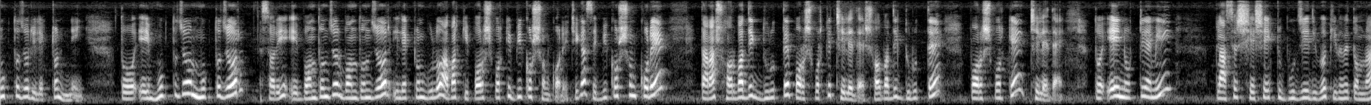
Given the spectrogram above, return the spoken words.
মুক্তজোর ইলেকট্রন নেই। তো এই মুক্তজোর মুক্তজোর সরি এই বন্ধনজোর বন্ধনজোর ইলেকট্রনগুলো আবার কি পরস্পরকে বিকর্ষণ করে, ঠিক আছে? বিকর্ষণ করে তারা সর্বাধিক দূরত্বে পরস্পরকে ঠেলে দেয়, সর্বাধিক দূরত্বে পরস্পরকে ঠেলে দেয়। তো এই নোটটি আমি ক্লাসের শেষে একটু বুঝিয়ে দিব কীভাবে তোমরা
